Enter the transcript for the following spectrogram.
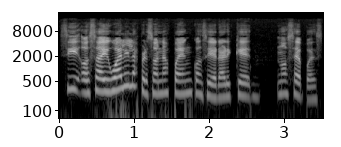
Sí, o sea, igual y las personas pueden considerar que, no sé, pues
